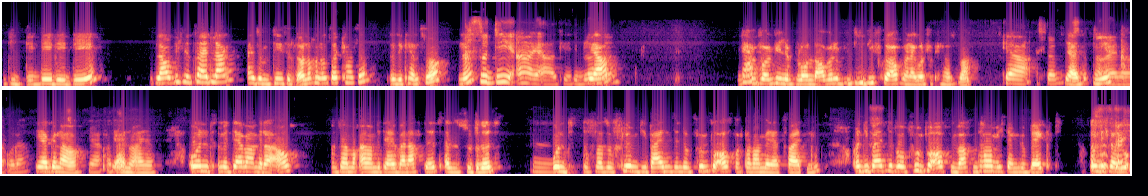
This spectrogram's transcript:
die, die DDD, glaube ich, eine Zeit lang. Also, die ist jetzt auch noch in unserer Klasse. Also, die kennst du auch, ne? Ach so, die. Ah ja, okay, die Blonde. Ja. Wir haben voll viele Blonde, aber die, die früher auch in meiner Grundschulklasse war. Ja, ich glaube, Ja, es gibt nur die- eine, oder? Ja, genau. Ja, okay. Ja, nur eine. Und mit der waren wir da auch. Und wir haben auch einmal mit der übernachtet, also zu dritt. Hm. Und das war so schlimm. Die beiden sind um 5 Uhr aufgewacht, da waren wir in der zweiten. Und die beiden sind um 5 Uhr aufgewacht und haben mich dann geweckt. Und ich war so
